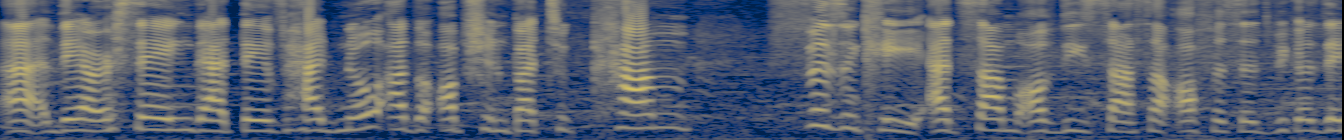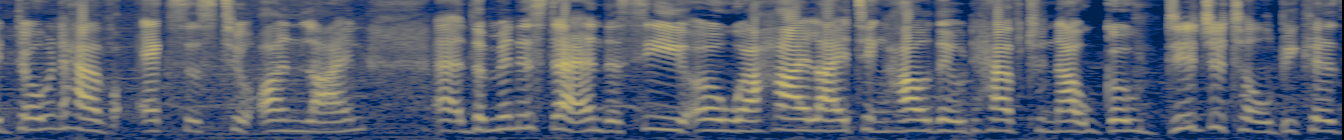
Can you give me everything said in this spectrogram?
Uh, they are saying that they've had no other option but to come physically at some of these SASSA offices because they don't have access to online. Uh, the minister and the CEO were highlighting how they would have to now go digital because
